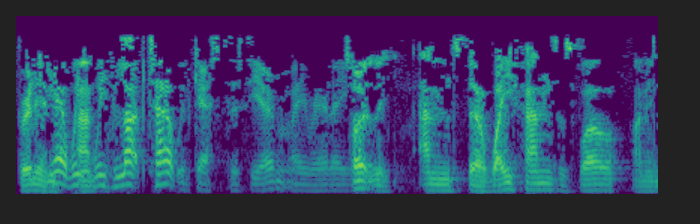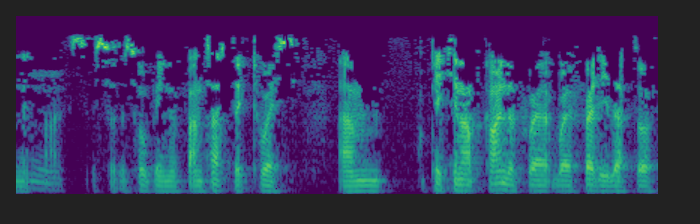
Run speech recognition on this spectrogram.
brilliant. Yeah, we, And- we've lucked out with guests this year, haven't we? Really. Totally. And the away fans as well. I mean, Hmm. it's, it's, it's all been a fantastic twist. Um, picking up kind of where, where Freddie left off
